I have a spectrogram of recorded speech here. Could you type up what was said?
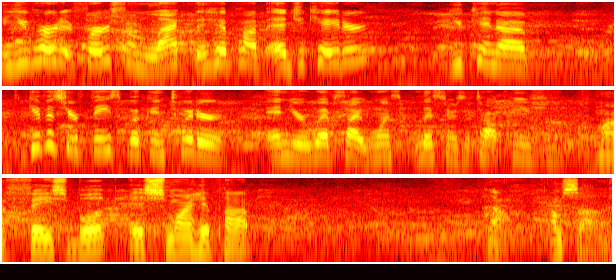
And you've heard it first from Lax the Hip Hop Educator. You can uh, give us your Facebook and Twitter and your website once listeners of Talk Fuzion. My Facebook is Smart Hip Hop. No, I'm sorry.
